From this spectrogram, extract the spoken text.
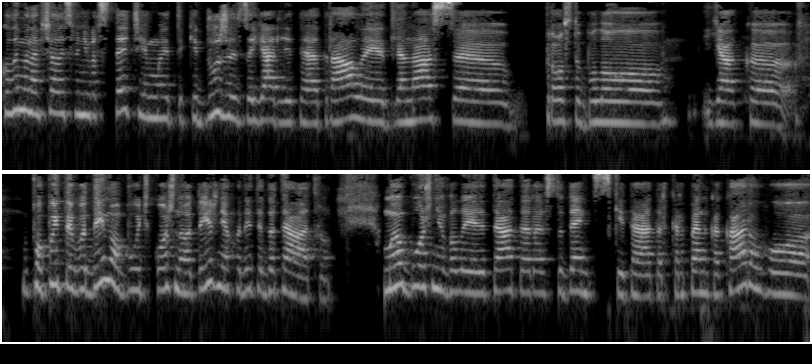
коли ми навчались в університеті, ми такі дуже заядлі театрали. Для нас просто було як попити води, мабуть, кожного тижня ходити до театру. Ми обожнювали театр, студентський театр Карпенка Карого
